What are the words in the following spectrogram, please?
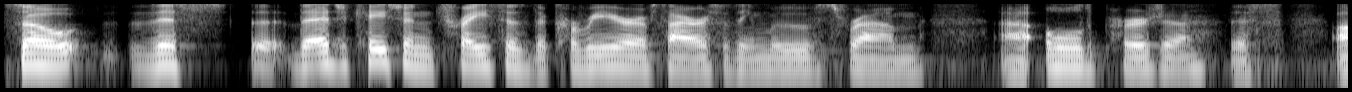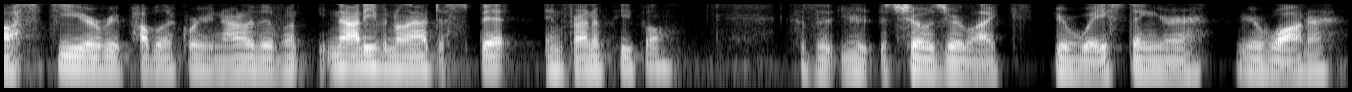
So, this, uh, the education traces the career of Cyrus as he moves from uh, old Persia, this austere republic where you're not, not even allowed to spit in front of people, because it, it, shows you're like you're wasting your, your water,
